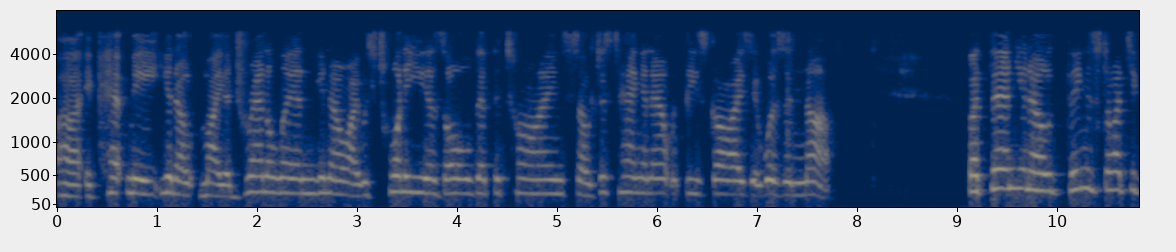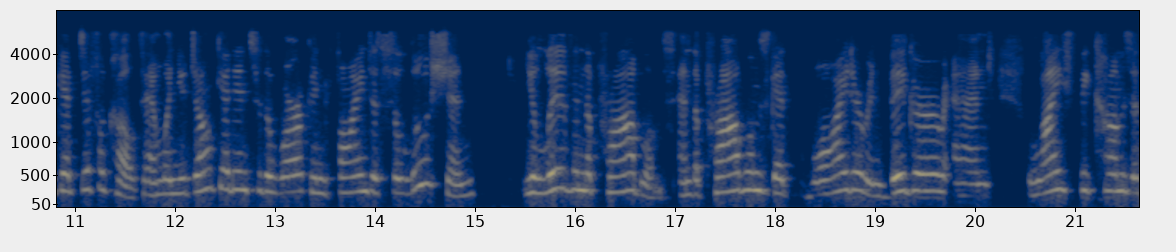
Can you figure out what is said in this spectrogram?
Uh, it kept me, you know, my adrenaline, you know, I was 20 years old at the time. So just hanging out with these guys, it was enough. But then, you know, things start to get difficult. And when you don't get into the work and find a solution, you live in the problems and the problems get wider and bigger and life becomes a,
